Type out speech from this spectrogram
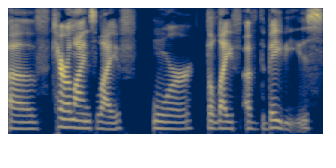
of Caroline's life or the life of the babies,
